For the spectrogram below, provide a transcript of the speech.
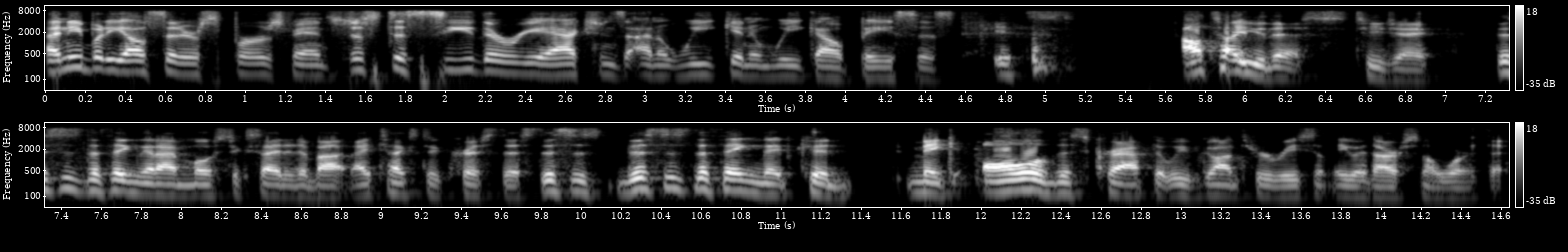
anybody else that are Spurs fans, just to see their reactions on a week in and week out basis. it's I'll tell you this, TJ. This is the thing that I'm most excited about. I texted Chris this. This is this is the thing that could make all of this crap that we've gone through recently with Arsenal worth it.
